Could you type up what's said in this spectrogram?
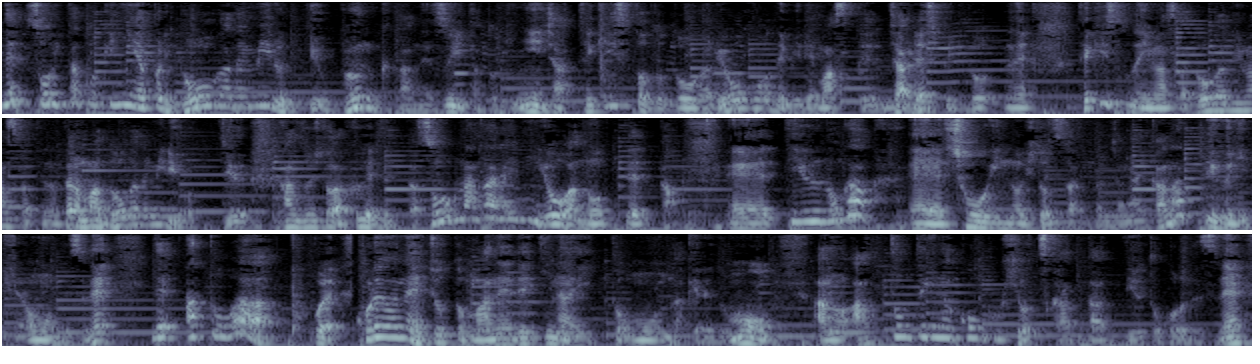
で、そういった時にやっぱり動画で見るっていう文化が根付いた時に、じゃあテキストと動画両方で見れますって、じゃあレシピど、ね、テキストで見ますか動画で見ますかってなったら、まあ動画で見るよっていう感じの人が増えていった。その流れに要は乗ってった、えー、っていうのが、えー、勝因の一つだったんじゃないかなっていうふうに思うんですね。で、あとは、これ、これはね、ちょっと真似できないと思うんだけれども、あの、圧倒的な広告費を使ったっていうところですね。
